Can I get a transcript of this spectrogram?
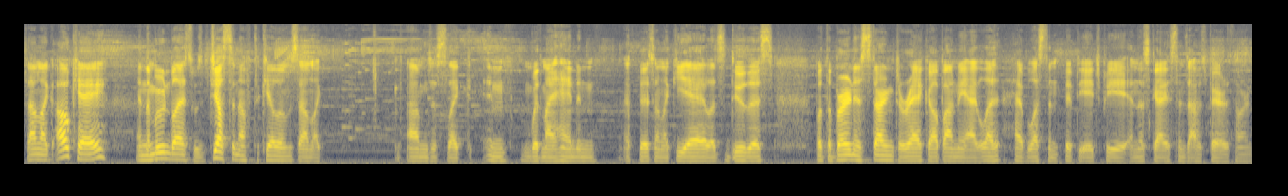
So I'm like, okay, and the Moonblast was just enough to kill him. So I'm like, I'm just like in with my hand in a fist. I'm like, yeah, let's do this. But the burn is starting to rack up on me. I le have less than 50 HP, and this guy sends out his Ferrothorn.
